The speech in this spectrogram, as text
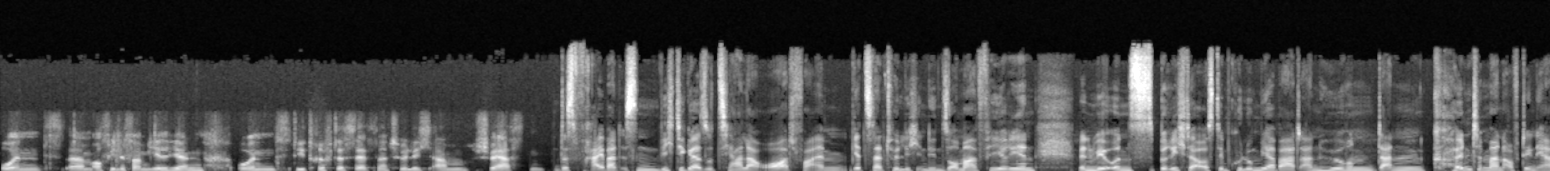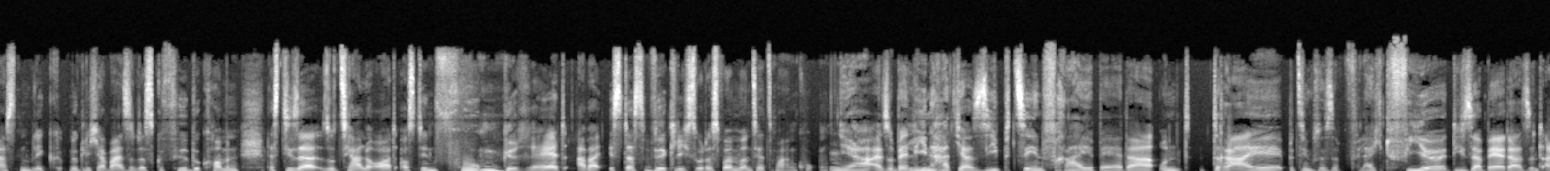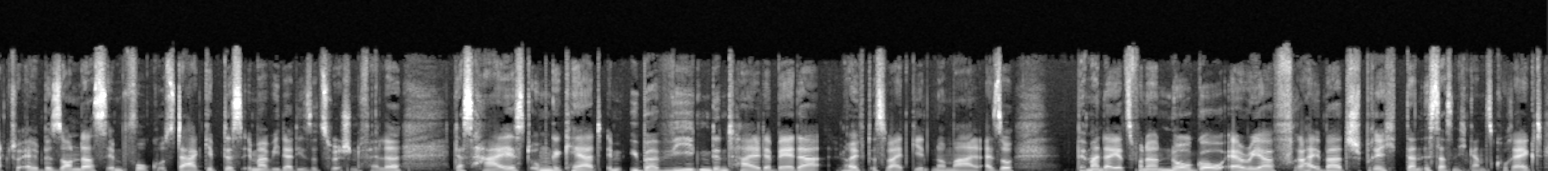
und ähm, auch viele Familien und die trifft es jetzt natürlich am schwersten. Das Freibad ist ein wichtiger sozialer Ort, vor allem jetzt natürlich in den Sommerferien. Wenn wir uns Berichte aus dem Kolumbiabad anhören, dann könnte man auf den ersten Blick möglicherweise das Gefühl bekommen, dass dieser soziale Ort aus den Fugen gerät. Aber ist das wirklich so? Das wollen wir uns jetzt mal angucken. Ja, also Berlin hat ja 17 Freibäder und drei beziehungsweise vielleicht vier dieser Bäder sind aktuell besonders im Fokus. Da gibt es immer wieder diese Zwischenfälle. Das heißt, umgekehrt, im überwiegenden Teil der Bäder läuft es weitgehend normal. Also wenn man da jetzt von einer No-Go-Area Freibad spricht, dann ist das nicht ganz korrekt.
